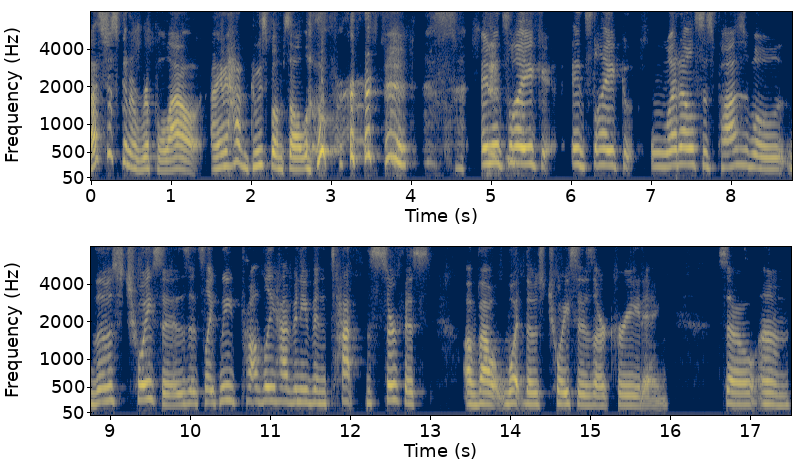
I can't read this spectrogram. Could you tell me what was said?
that's just going to ripple out. I have goosebumps all over. and it's like, it's like, what else is possible? Those choices, it's like we probably haven't even tapped the surface about what those choices are creating. So, um,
